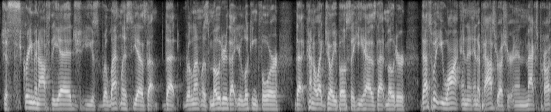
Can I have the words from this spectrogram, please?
just screaming off the edge. He's relentless. He has that that relentless motor that you're looking for. That kind of like Joey Bosa, he has that motor. That's what you want in a, in a pass rusher. And Max Pro,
